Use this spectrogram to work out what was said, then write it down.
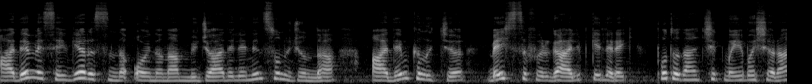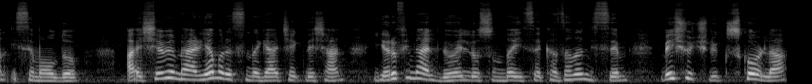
Adem ve Sevgi arasında oynanan mücadelenin sonucunda Adem Kılıççı 5-0 galip gelerek potadan çıkmayı başaran isim oldu. Ayşe ve Meryem arasında gerçekleşen yarı final düellosunda ise kazanan isim 5-3'lük skorla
